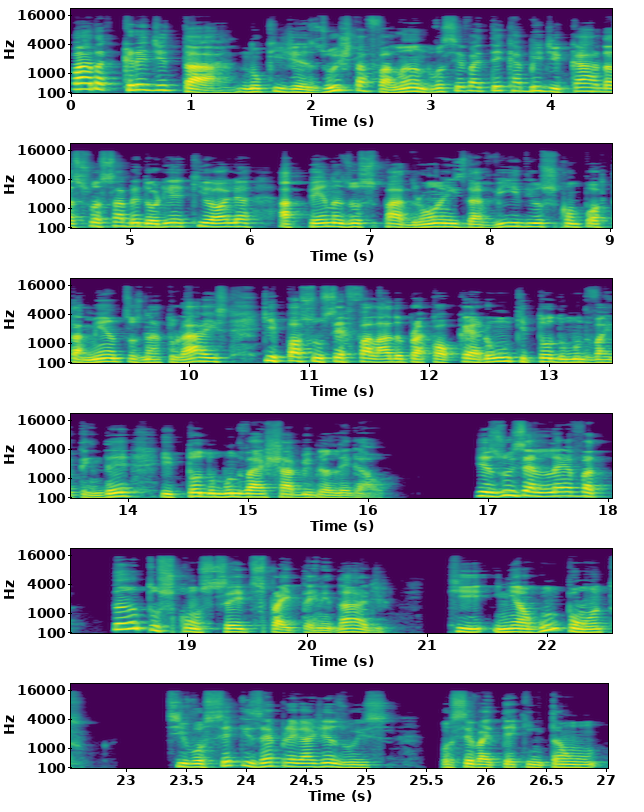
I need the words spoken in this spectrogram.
para acreditar no que Jesus está falando, você vai ter que abdicar da sua sabedoria que olha apenas os padrões da vida e os comportamentos naturais que possam ser falados para qualquer um, que todo mundo vai entender e todo mundo vai achar a Bíblia legal. Jesus eleva tantos conceitos para a eternidade que em algum ponto, se você quiser pregar Jesus, você vai ter que então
